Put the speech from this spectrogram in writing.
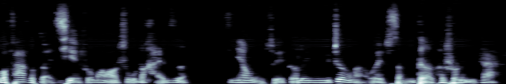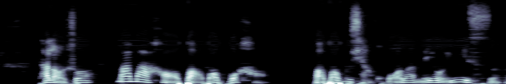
给我发个短信说，王老师，我的孩子今年五岁，得了抑郁症了。我也怎么得？他说了，你看他老说妈妈好，宝宝不好，宝宝不想活了，没有意思。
